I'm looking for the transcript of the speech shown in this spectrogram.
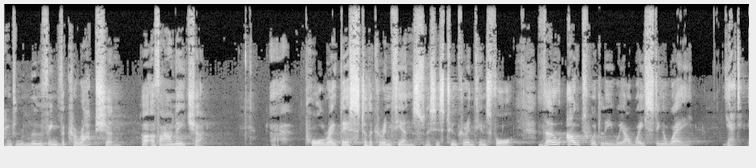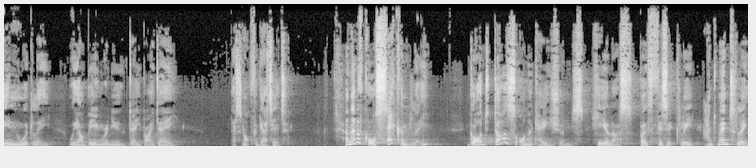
and removing the corruption of our nature. Uh, Paul wrote this to the Corinthians. This is 2 Corinthians 4. Though outwardly we are wasting away, yet inwardly we are being renewed day by day. Let's not forget it. And then, of course, secondly, God does on occasions heal us, both physically and mentally.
